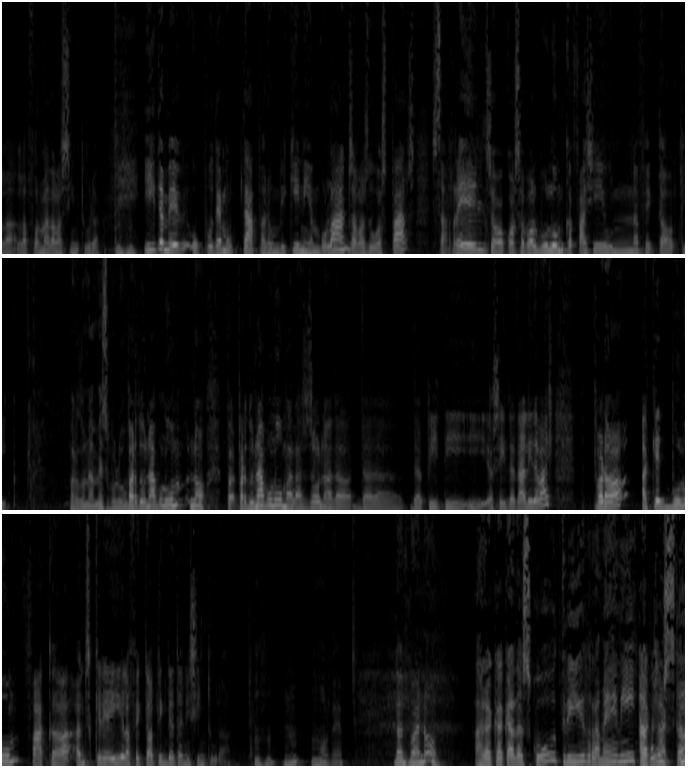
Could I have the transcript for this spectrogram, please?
la, la forma de la cintura. Uh mhm. -huh. I també ho podem optar per un biquini amb volants a les dues parts, serrells o qualsevol volum que faci un efecte òptic. Per donar més volum? Per donar volum, no, per, per donar volum a la zona de, de, de, pit i, i, o sigui, de dalt i de baix, però aquest volum fa que ens creï l'efecte òptic de tenir cintura. Uh -huh. mm? Molt bé. Doncs bueno, Ara que cadascú tri, remeni, que busqui,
